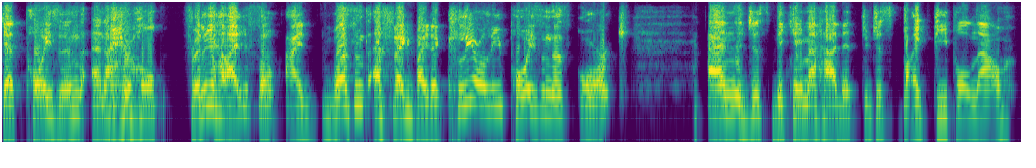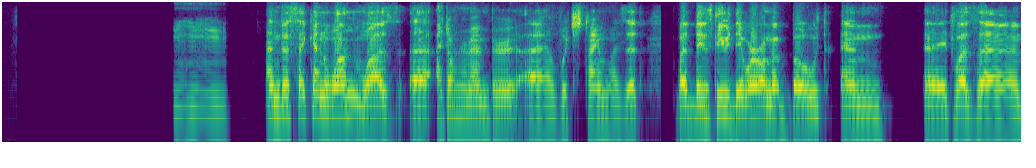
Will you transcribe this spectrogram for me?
get poisoned, and I rolled really high, so I wasn't affected by the clearly poisonous orc, and it just became a habit to just bite people now. Mm-hmm. And the second one was uh, I don't remember uh, which time was it, but basically they were on a boat, and uh, it was uh,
